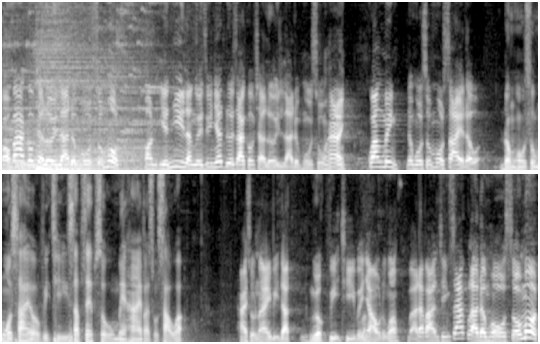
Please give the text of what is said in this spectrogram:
Có 3 câu trả lời là đồng hồ số 1, còn Yến Nhi là người duy nhất đưa ra câu trả lời là đồng hồ số 2. Quang Minh, đồng hồ số 1 sai ở đâu ạ? Đồng hồ số 1 sai ở vị trí sắp xếp số 12 và số 6 ạ. Hai số này bị đặt ngược vị trí với nhau đúng không? Và đáp án chính xác là đồng hồ số 1.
